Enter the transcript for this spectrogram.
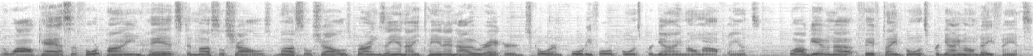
The Wildcats of Fort Payne heads to Muscle Shoals. Muscle Shoals brings in a 10 0 record, scoring 44 points per game on offense while giving up 15 points per game on defense.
